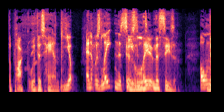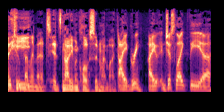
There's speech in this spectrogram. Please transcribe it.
the puck with his hand. Yep. And it was late in the It was season. late too. in the season. Only The- two he- penalty minutes. It's not even close in my mind. I agree. I just like the uh,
